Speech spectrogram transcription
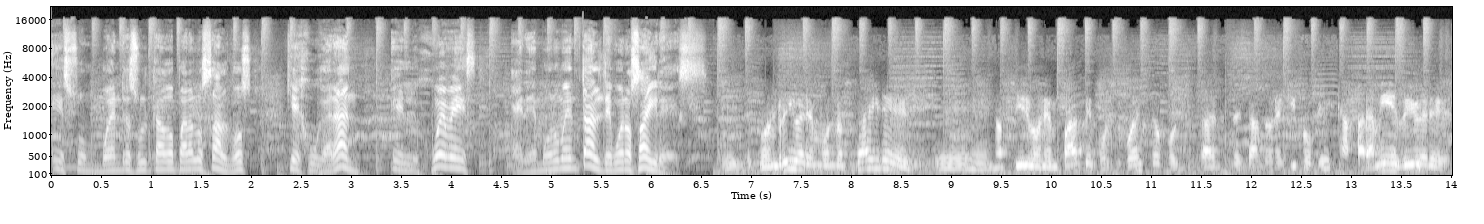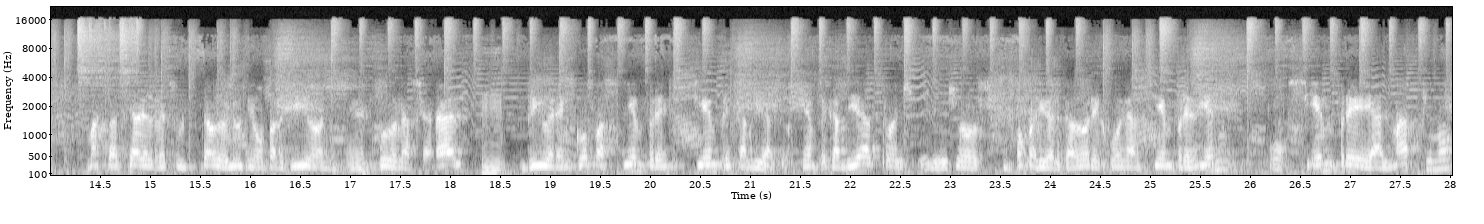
es un buen resultado para los salvos que jugarán el jueves en el Monumental de Buenos Aires. Eh, con River en Buenos Aires eh, nos sirve un empate, por supuesto, porque está enfrentando un equipo que para mí River es más allá del resultado del último partido en, el fútbol nacional, mm. River en Copa siempre, siempre es candidato, siempre es candidato, ellos en Copa Libertadores juegan siempre bien o siempre al máximo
